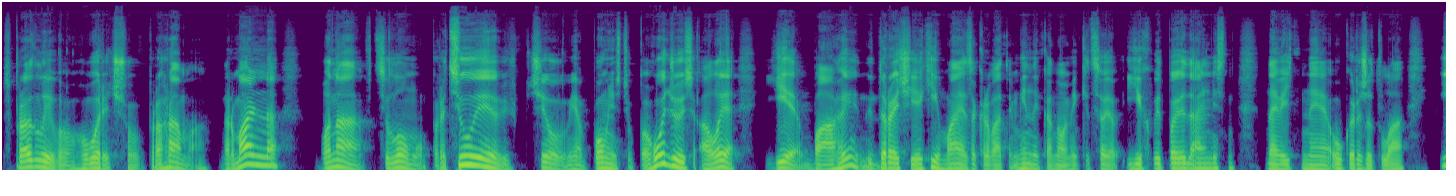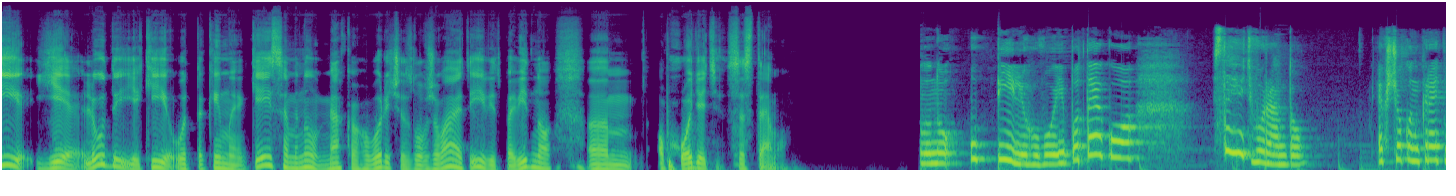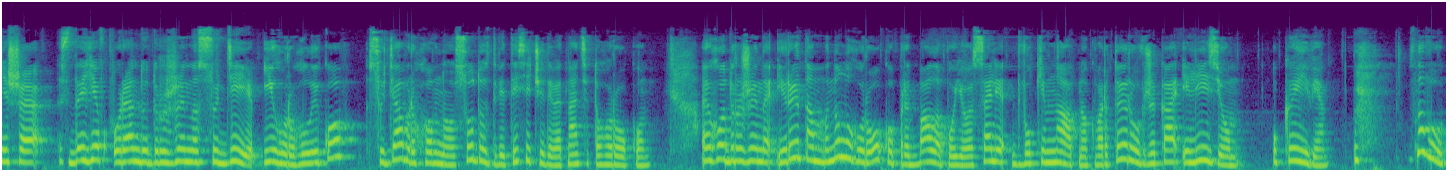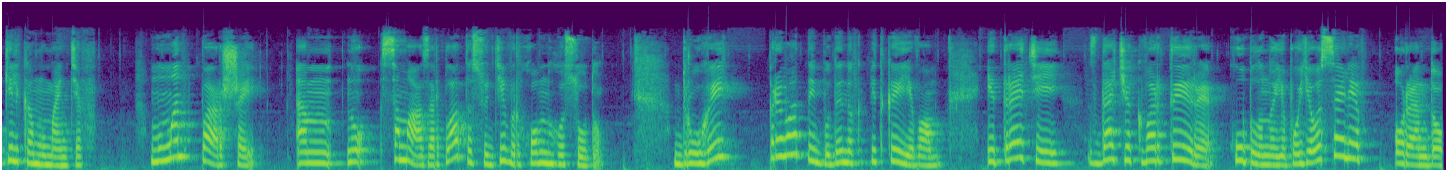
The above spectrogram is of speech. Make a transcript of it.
справедливо говорять, що програма нормальна, вона в цілому працює, що я повністю погоджуюсь, але є баги, до речі, які має закривати Мінекономіки, це їх відповідальність, навіть не Укржитла. І є люди, які от такими кейсами, ну м'яко говорячи, зловживають і відповідно ем, обходять систему. ну, у пільгову іпотеку здають в оренду. Якщо конкретніше, здає в оренду дружина судді Ігор Гуликов, суддя Верховного суду з 2019 року. А його дружина Ірина минулого року придбала по його селі двокімнатну квартиру в ЖК Елізіум у Києві. Знову кілька моментів. Момент перший. Ем, ну, сама зарплата судді Верховного суду. Другий приватний будинок під Києвом. І третій здача квартири, купленої по ЄОСЕЛі в оренду.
